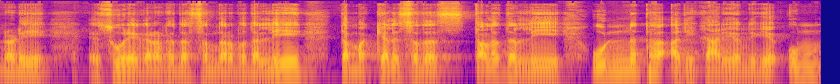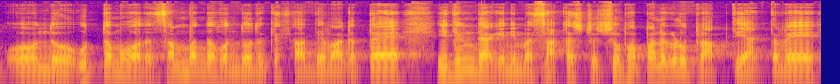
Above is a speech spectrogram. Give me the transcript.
ನೋಡಿ, ಸೂರ್ಯಗ್ರಹಣದ ಸಂದರ್ಭದಲ್ಲಿ ತಮ್ಮ ಕೆಲಸದ ಸ್ಥಳದಲ್ಲಿ ಉನ್ನತ ಅಧಿಕಾರಿಯೊಂದಿಗೆ ಉಮ್, ಒಂದು ಉತ್ತಮವಾದ ಸಂಬಂಧ ಹೊಂದೋದಕ್ಕೆ ಸಾಧ್ಯವಾಗುತ್ತೆ. ಇದರಿಂದಾಗಿ ನಿಮ್ಮ ಸಾಕಷ್ಟು ಶುಭ ಫಲಗಳು ಪ್ರಾಪ್ತಿಯಾಗ್ತವೆ.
